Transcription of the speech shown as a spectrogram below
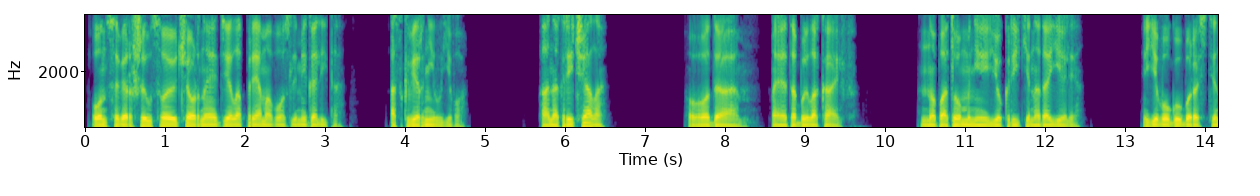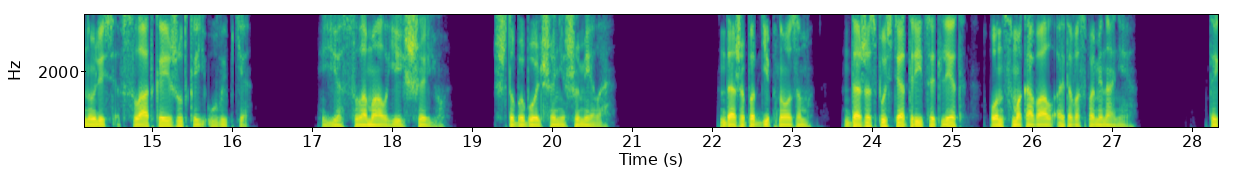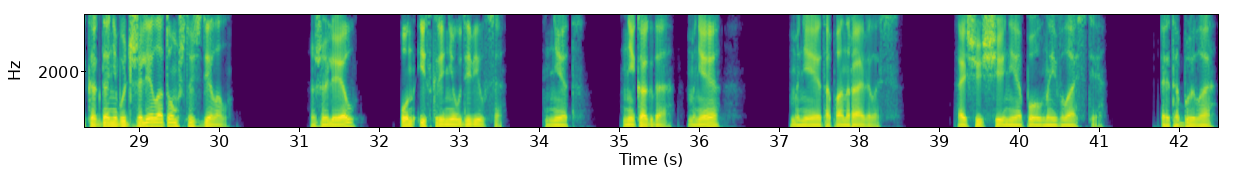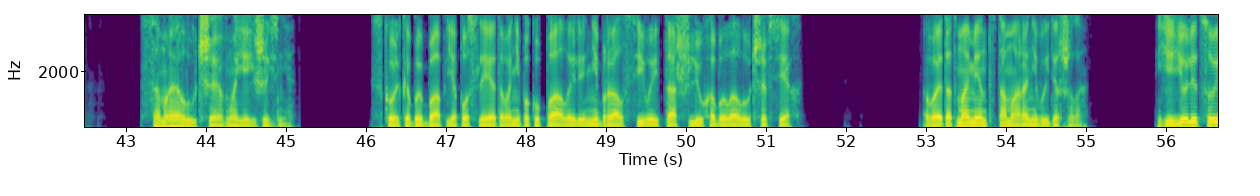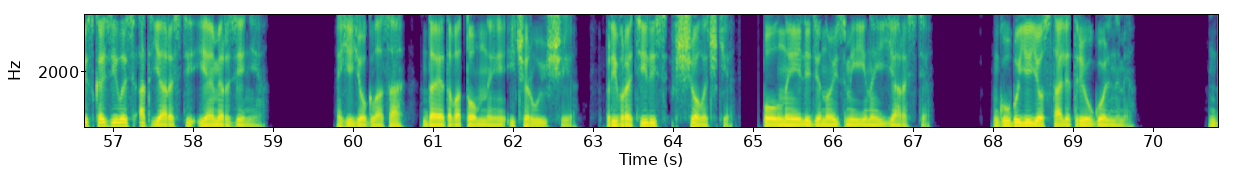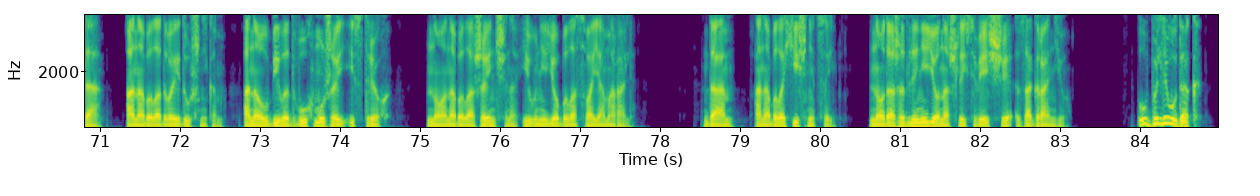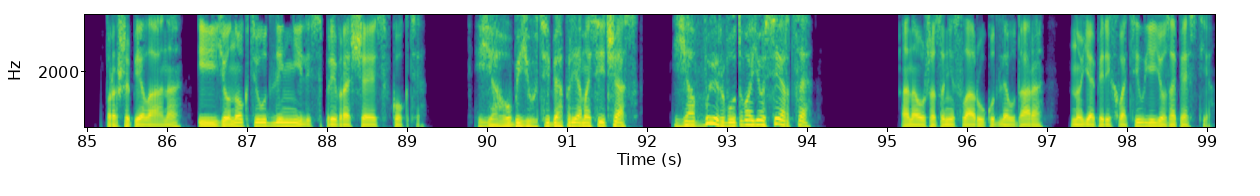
Он совершил свое черное дело прямо возле мегалита. Осквернил его. Она кричала. О да, это было кайф. Но потом мне ее крики надоели. Его губы растянулись в сладкой и жуткой улыбке. Я сломал ей шею, чтобы больше не шумело. Даже под гипнозом, даже спустя 30 лет он смаковал это воспоминание. Ты когда-нибудь жалел о том, что сделал? Жалел? Он искренне удивился. Нет, никогда. Мне... Мне это понравилось. Ощущение полной власти. Это было самое лучшее в моей жизни. Сколько бы баб я после этого не покупал или не брал силой, та шлюха была лучше всех. В этот момент Тамара не выдержала. Ее лицо исказилось от ярости и омерзения. Ее глаза, до этого томные и чарующие, превратились в щелочки, полные ледяной змеиной ярости. Губы ее стали треугольными. Да, она была двоедушником, она убила двух мужей из трех, но она была женщина, и у нее была своя мораль. Да, она была хищницей, но даже для нее нашлись вещи за гранью. «Ублюдок!» Прошипела она, и ее ногти удлинились, превращаясь в когти. «Я убью тебя прямо сейчас! Я вырву твое сердце!» Она уже занесла руку для удара, но я перехватил ее запястье.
